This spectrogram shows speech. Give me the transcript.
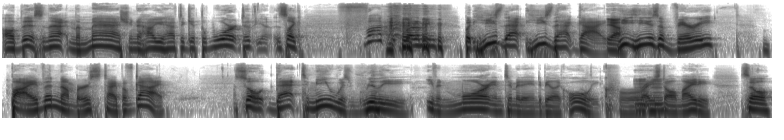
all this and that and the mash and how you have to get the wort to you know, it's like fuck but i mean but he's that he's that guy Yeah. he, he is a very by the numbers type of guy so that to me was really even more intimidating to be like, holy Christ Mm-hmm. almighty. So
